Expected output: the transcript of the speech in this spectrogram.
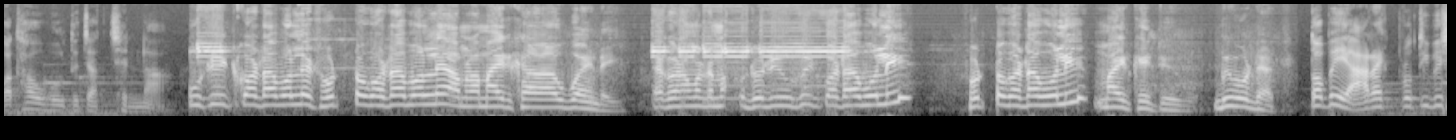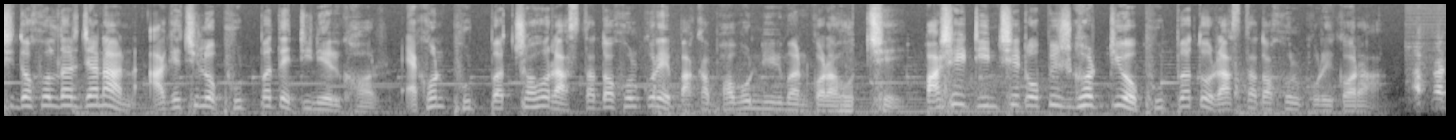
কথাও বলতে চাচ্ছেন না। উচিত কথা বললে ছোট্ট কথা বললে আমরা মাইর খাওয়ার উপায় নেই। এখন আমরা যদি উচিত কথা বলি ছোট্ট কথা বলি মাইর খেতে হইব। বিপদ আছে। তবে আর এক প্রতিবেশী দখলদার জানান আগে ছিল ফুটপাতে টিনের ঘর। এখন ফুটপাত সহ রাস্তা দখল করে পাকা ভবন নির্মাণ করা হচ্ছে। পাশেই টিন শেড অফিস ঘরটিও ফুটপাত ও রাস্তা দখল করে করা। আপনার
